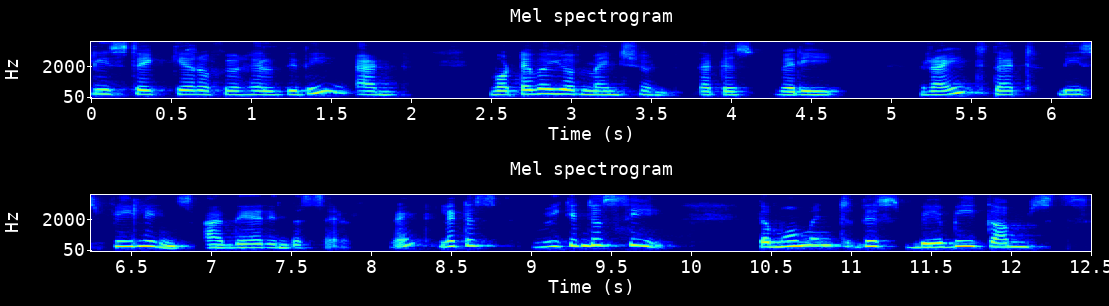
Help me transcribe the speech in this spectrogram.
Please take care of your health, Didi, and whatever you have mentioned, that is very right? That these feelings are there in the self, right? Let us, we can just see the moment this baby comes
